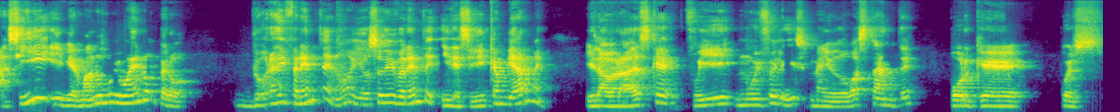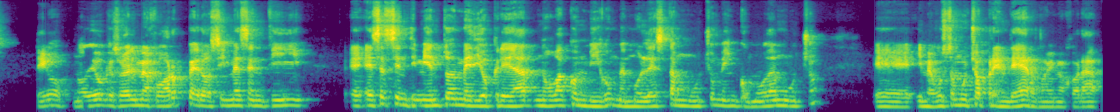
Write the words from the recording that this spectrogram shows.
así y mi hermano es muy bueno, pero yo era diferente, ¿no? Yo soy diferente y decidí cambiarme. Y la verdad es que fui muy feliz, me ayudó bastante porque, pues, digo, no digo que soy el mejor, pero sí me sentí, ese sentimiento de mediocridad no va conmigo, me molesta mucho, me incomoda mucho eh, y me gusta mucho aprender, ¿no? Y mejorar.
